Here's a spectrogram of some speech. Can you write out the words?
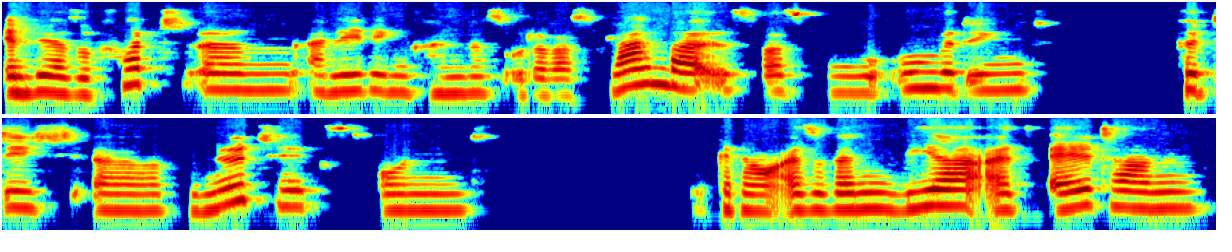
entweder sofort ähm, erledigen könntest oder was planbar ist, was du unbedingt für dich äh, benötigst. Und genau, also wenn wir als Eltern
